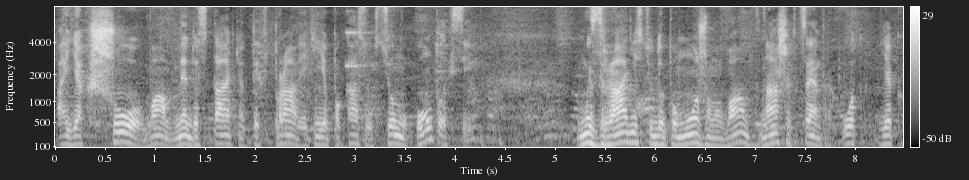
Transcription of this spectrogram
а якщо вам недостатньо тих вправ, які я показую в цьому комплексі, ми з радістю допоможемо вам в наших центрах. От як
